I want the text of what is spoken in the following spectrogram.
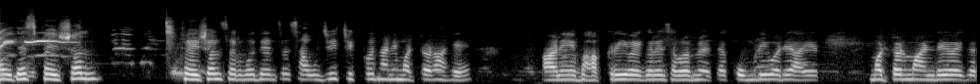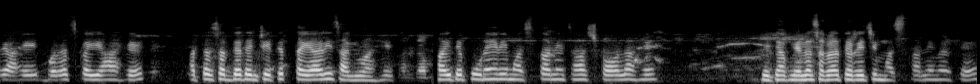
इथे स्पेशल स्पेशल सर्वोदयांचं सावजी चिकन आणि मटण आहे. आणि भाकरी वगैरे सगळं मिळतंय. कोंबडी वडे आहेत मटण मांडे वगैरे आहे बरंच काही आहे. आता सध्या त्यांची इथे तयारी चालू आहे. हा इथे पुणेरी मस्तानीचा हा स्टॉल आहे. तिथे आपल्याला सगळ्या तऱ्हेची मस्तानी मिळते.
